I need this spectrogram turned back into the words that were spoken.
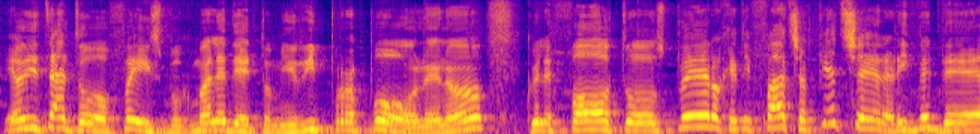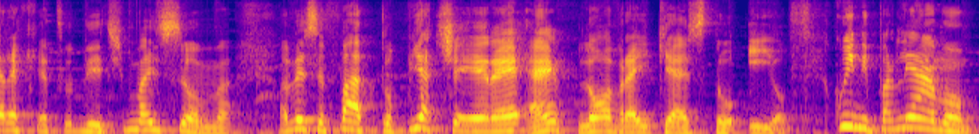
e ogni tanto Facebook maledetto mi ripropone no? quelle foto, spero che ti faccia piacere piacere rivedere che tu dici, ma insomma, avesse fatto piacere, eh, lo avrei chiesto io. Quindi parliamo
